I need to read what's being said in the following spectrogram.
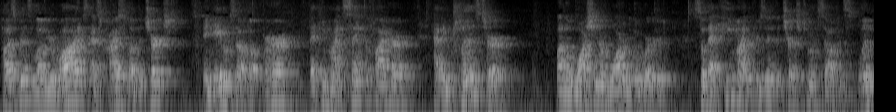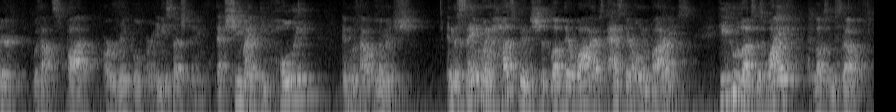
Husbands, love your wives as Christ loved the church and gave himself up for her, that he might sanctify her, having cleansed her by the washing of water with the word, so that he might present the church to himself in splendor, without spot or wrinkle or any such thing, that she might be holy and without blemish. In the same way, husbands should love their wives as their own bodies. He who loves his wife loves himself.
